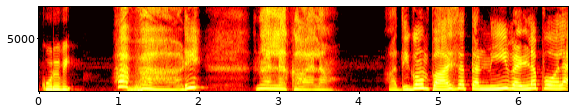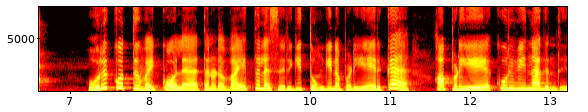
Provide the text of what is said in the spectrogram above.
குருவி. அப்பாடி நல்ல காலம். அதிகம் பாயச தண்ணி வெள்ள போல. ஒரு கொத்து வைக்கோல தன்னோட வயத்துல செருகி தொங்கினபடியே இருக்க அப்படியே குருவி நகர்ந்து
